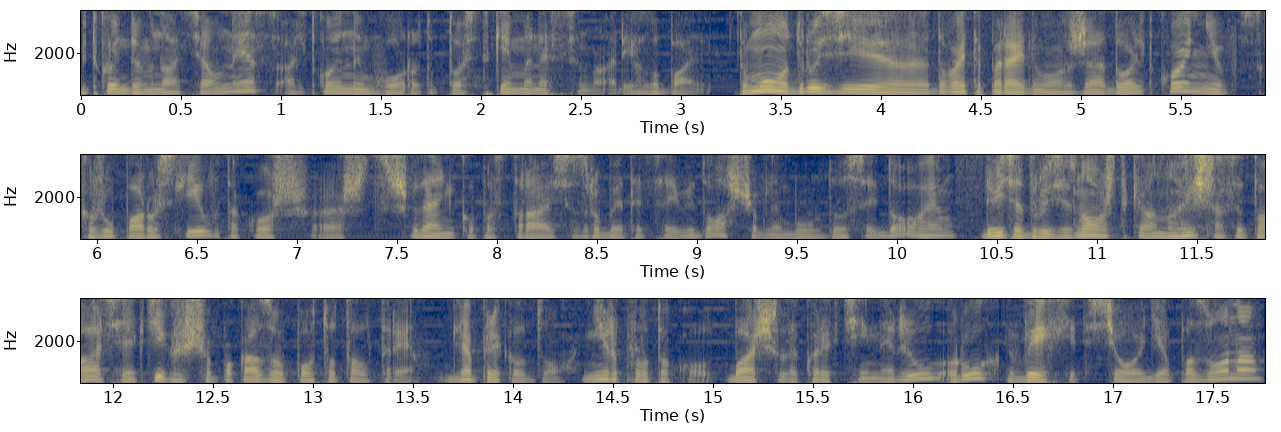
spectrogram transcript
Біткоін-домінація вниз, альткоїни вгору. Тобто ось такий в мене сценарій глобальний. Тому, друзі, давайте перейдемо вже до альткоїнів. Скажу пару слів. Також е, швиденько постараюся зробити цей відео, щоб не був досить довгим. Дивіться, друзі, знову ж таки аналогічна ситуація, як тільки що показував по Total 3. Для прикладу, NIR протокол. Бачили корекційний рух, вихід з цього діапазона.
